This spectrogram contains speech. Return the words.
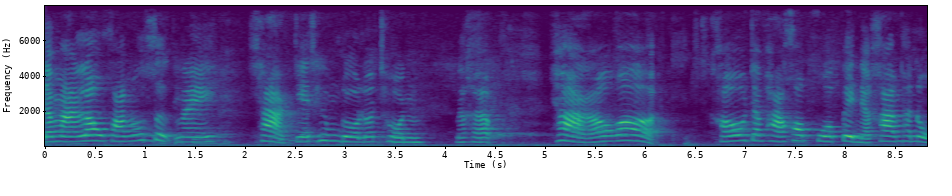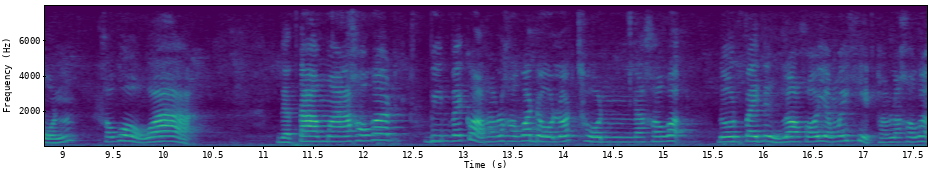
จะมาเล่าความรู้สึกในฉากเจทึมโดนรถชนนะครับ ฉากเขาก็เขาจะพาครอบครัวเป็ดเนี่ยข้ามถนน เขาบอกว่า เดี๋ยวตามมาแล้วเขาก็ บินไปก่อนครับแล้วเขาก็โดนรถชนแล้วเขาก็โดนไปหนึ่งรอบเขายังไม่เข็ดครับแล้วเขาก็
